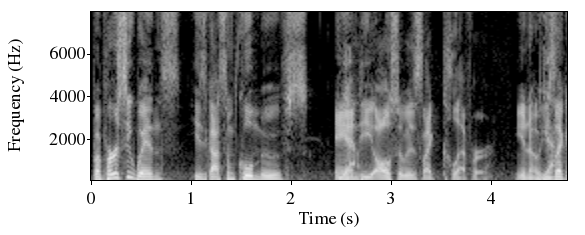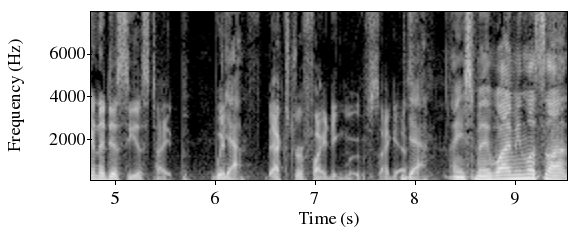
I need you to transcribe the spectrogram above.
but Percy wins. He's got some cool moves, and Yeah. he also is like clever. You know, he's Yeah. like an Odysseus type with Yeah. extra fighting moves. I guess. Yeah, and he's well. I mean, let's not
